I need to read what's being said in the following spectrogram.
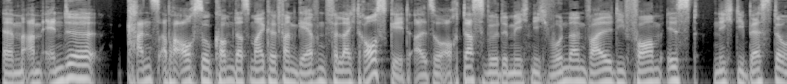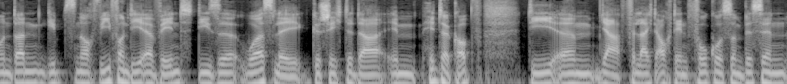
Ähm, am Ende kann es aber auch so kommen, dass Michael van Gerven vielleicht rausgeht. Also auch das würde mich nicht wundern, weil die Form ist nicht die beste und dann gibt es noch, wie von dir erwähnt, diese Worsley-Geschichte da im Hinterkopf, die ähm, ja vielleicht auch den Fokus so ein bisschen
